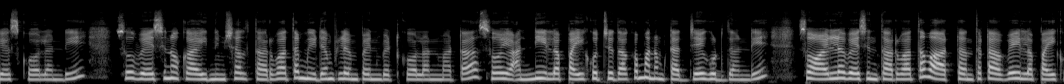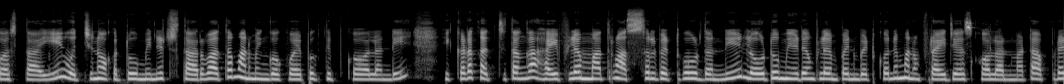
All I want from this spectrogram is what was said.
చేసుకోవాలండి. సో వేసిన ఒక ఐదు నిమిషాల తర్వాత మీడియం ఫ్లేమ్ పైన పెట్టుకోవాలన్నమాట. సో అన్నీ ఇలా పైకి వచ్చేదాకా మనం టచ్ చేయకూడదండి. సో ఆయిల్లో వేసిన తర్వాత వాటంతటా అవే ఇలా పైకి వస్తాయి. వచ్చిన ఒక టూ మినిట్స్ తర్వాత మనం ఇంకొక వైపుకి తిప్పుకోవాలండి. ఇక్కడ ఖచ్చితంగా హై ఫ్లేమ్ మాత్రం అస్సలు పెట్టుకోకూడదండి. లో టు మీడియం ఫ్లేమ్ పైన పెట్టుకొని మనం ఫ్రై చేసుకోవాలన్నమాట. అప్పుడే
